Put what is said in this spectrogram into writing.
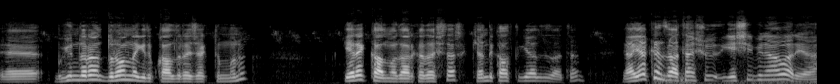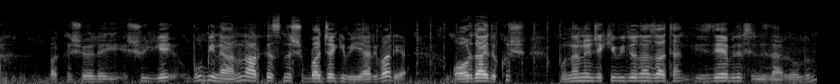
Ee, bugün drone, drone'la gidip kaldıracaktım bunu. Gerek kalmadı arkadaşlar. Kendi kalktı geldi zaten. Ya yakın zaten şu yeşil bina var ya. Bakın şöyle şu bu binanın arkasında şu baca gibi yer var ya. Oradaydı kuş. Bundan önceki videodan zaten izleyebilirsiniz nerede olduğunu.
